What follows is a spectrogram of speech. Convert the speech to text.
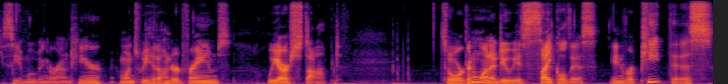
You see it moving around here. And once we hit 100 frames, we are stopped. So what we're going to want to do is cycle this and repeat this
